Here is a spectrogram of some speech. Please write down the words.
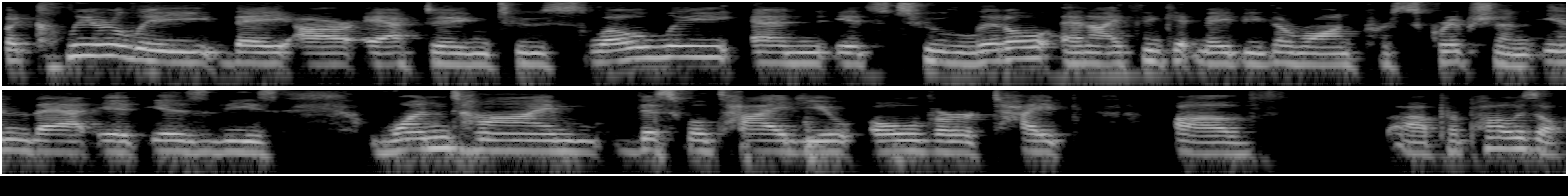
But clearly, they are acting too slowly and it's too little. And I think it may be the wrong prescription in that it is these one time, this will tide you over type of uh, proposal.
